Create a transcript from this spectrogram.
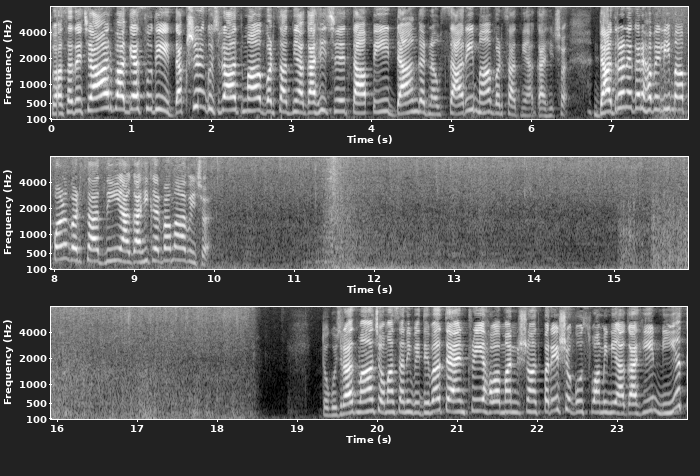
તો આ સાથે ચાર વાગ્યા સુધી દક્ષિણ ગુજરાતમાં વરસાદની આગાહી છે. તાપી ડાંગ નવસારીમાં વરસાદની આગાહી છે. દાદરા નગર હવેલીમાં પણ વરસાદની આગાહી કરવામાં આવી છે. તો ગુજરાતમાં ચોમાસાની વિધિવત એન્ટ્રી, હવામાન નિષ્ણાત પરેશ ગોસ્વામીની આગાહી, નિયત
